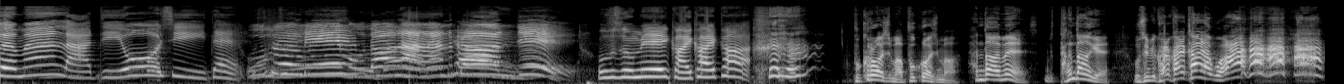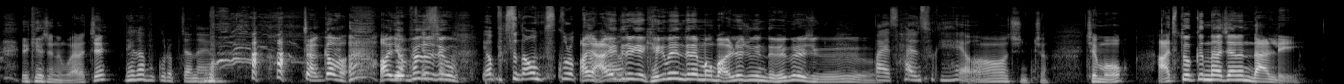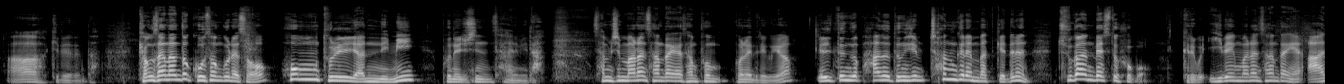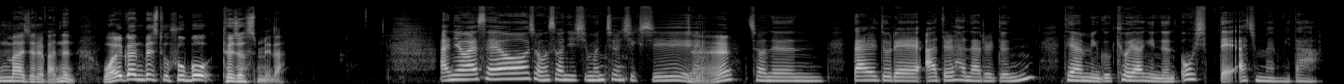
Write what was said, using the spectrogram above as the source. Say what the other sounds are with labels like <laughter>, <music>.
지금은 라디오 시대. 웃음이 묻어나는 편지. 웃음이 칼칼칼. <laughs> 부끄러워하지 마, 부끄러워하지 마. 한 다음에 당당하게 웃음이 칼칼칼 하고 아하하하 이렇게 해주는 거야, 알았지? 내가 부끄럽잖아요. <laughs> 잠깐만. 아니 옆에서 지금 옆에서 너무 부끄럽다. 아니 아이들에게 개그맨 되는 방법 알려주겠는데 왜 그래 지금? 빨리 사연 소개해요. 아 진짜 제목 아직도 끝나지 않은 난리. 아 기대된다. 경상남도 고성군에서 홍둘연님이 보내주신 사연입니다. 30만 원 상당의 상품 보내드리고요. 1등급 한우 등심 1,000g 받게 되는 주간 베스트 후보 그리고 200만 원 상당의 안마자를 받는 월간 베스트 후보 되셨습니다. 안녕하세요. 정선희 씨, 문천식 씨. 네. 저는 딸 둘에 아들 하나를 둔 대한민국 교양 있는 50대 아줌마입니다.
